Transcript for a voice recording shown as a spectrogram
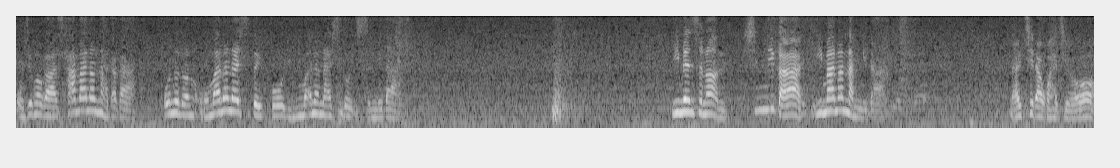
오징어가 4만원 하다가 오늘은 5만원 할 수도 있고 6만원 할 수도 있습니다. 이면서는 심리가 2만원 납니다. 날치라고 하죠.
